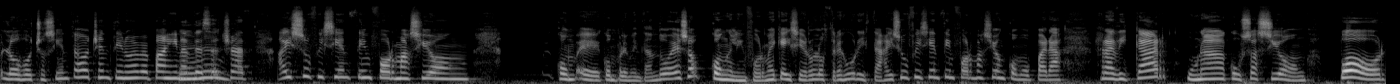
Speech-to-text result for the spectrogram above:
los 889 páginas de ese chat, hay suficiente información eh, complementando eso con el informe que hicieron los tres juristas, hay suficiente información como para radicar una acusación por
